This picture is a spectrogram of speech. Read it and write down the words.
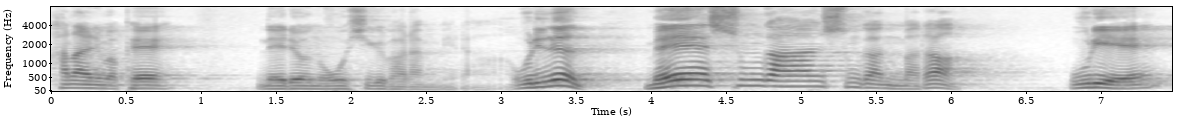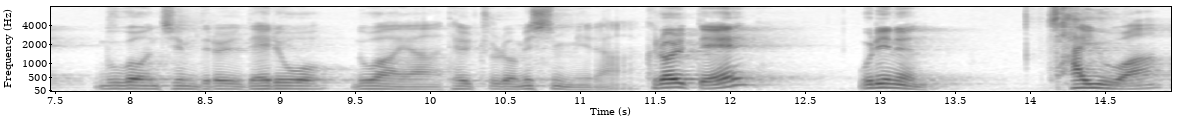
하나님 앞에 내려놓으시길 바랍니다. 우리는 매 순간순간마다 우리의 무거운 짐들을 내려놓아야 될 줄로 믿습니다. 그럴 때 우리는 자유와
